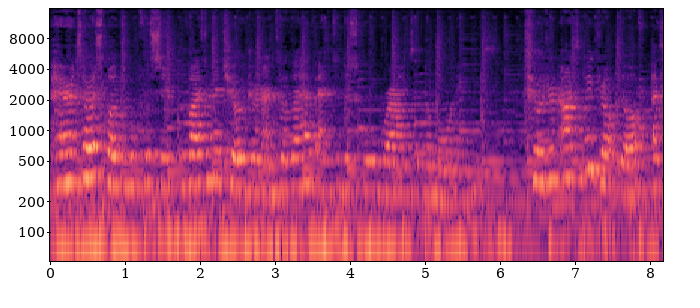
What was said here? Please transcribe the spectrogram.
Parents are responsible for supervising their children until they have entered the school grounds in the mornings. Children are to be dropped off as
